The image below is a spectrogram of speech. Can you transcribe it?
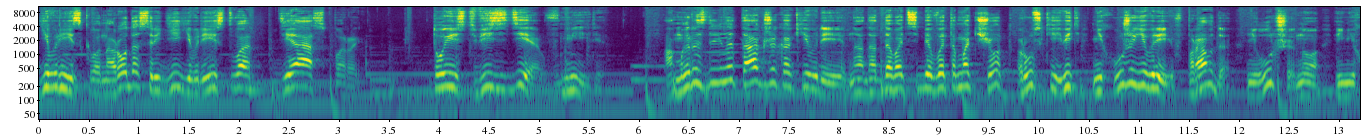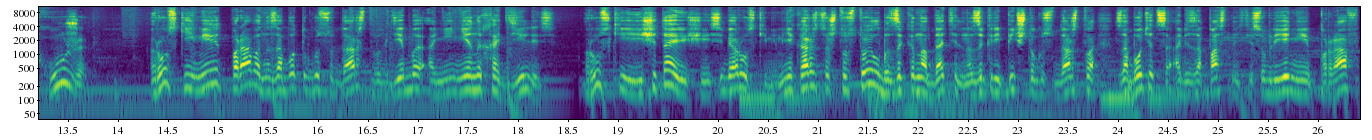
еврейского народа среди еврейства диаспоры – то есть везде в мире. А мы разделены так же, как евреи. Надо отдавать себе в этом отчет. Русские ведь не хуже евреев, правда? Не лучше, но и не хуже. Русские имеют право на заботу государства, где бы они ни находились русские и считающие себя русскими. Мне кажется, что стоило бы законодательно закрепить, что государство заботится о безопасности и соблюдении прав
